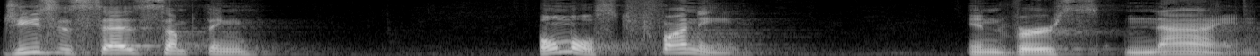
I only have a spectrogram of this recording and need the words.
Jesus says something almost funny in verse 9.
